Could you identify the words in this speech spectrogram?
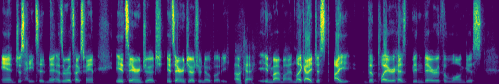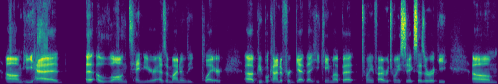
and just hate to admit as a Red Sox fan, it's Aaron Judge. It's Aaron Judge or nobody. Okay. In my mind, like I just I the player has been there the longest. Um, he had a, a long tenure as a minor league player. Uh, people kind of forget that he came up at 25 or 26 as a rookie. Um,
